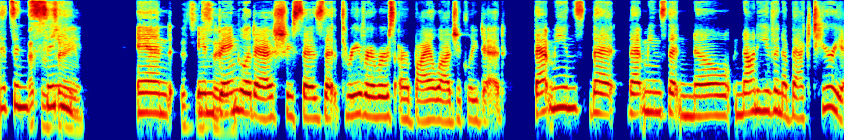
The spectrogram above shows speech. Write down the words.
That's insane. That's insane. And It's in. Bangladesh, she says that three rivers are biologically dead. That means that that means that no, not even a bacteria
